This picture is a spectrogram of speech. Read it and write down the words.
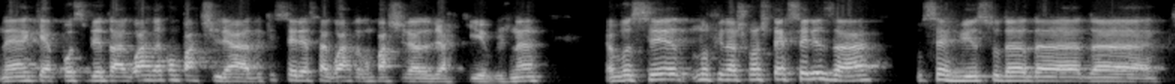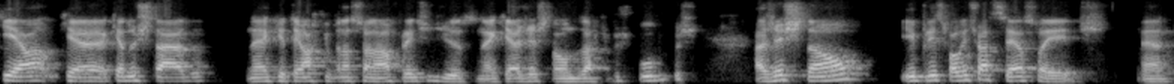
né? Que é a possibilidade da guarda compartilhada. O que seria essa guarda compartilhada de arquivos, né? É você, no fim das contas, terceirizar o serviço da, da, da que, é, que, é, que é do Estado, né? Que tem o Arquivo Nacional à frente disso, né? Que é a gestão dos arquivos públicos, a gestão e principalmente o acesso a eles, né?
